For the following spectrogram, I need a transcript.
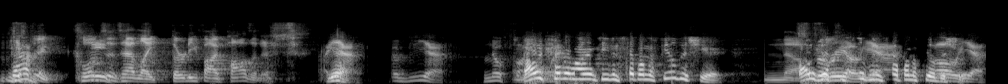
Yeah. Dude, Clemson's had like 35 positives. Yeah. Uh, Yeah. No fucking Why would way. Trevor Lawrence even step on the field this year? Why No. would For real, even yeah. step on the field this Oh year? yeah,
